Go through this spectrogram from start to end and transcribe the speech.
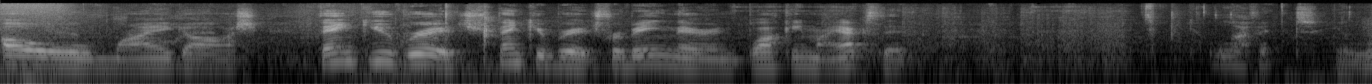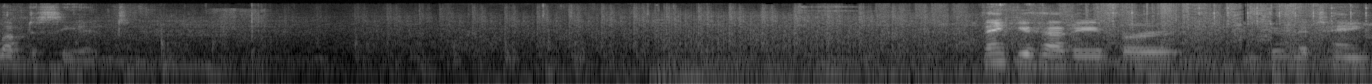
Oh my gosh. Thank you, Bridge. Thank you, Bridge, for being there and blocking my exit. Love it. You love to see it. Thank you, Heavy, for doing the tank.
